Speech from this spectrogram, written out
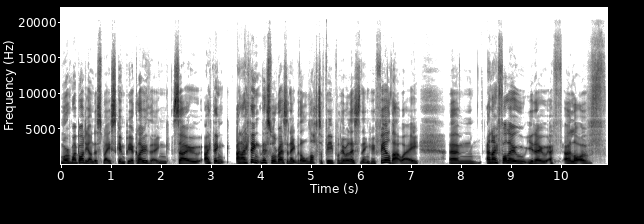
more of my body on display skimpier clothing. So i think and i think this will resonate with a lot of people who are listening who feel that way. Um, and i follow you know a lot of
